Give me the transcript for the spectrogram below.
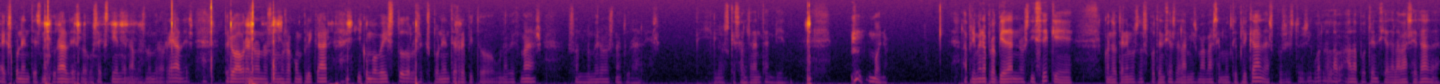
exponentes naturales luego se extienden a los números reales, pero ahora no nos vamos a complicar y como veis todos los exponentes, repito una vez más, son números naturales y los que saldrán también. bueno, la primera propiedad nos dice que cuando tenemos dos potencias de la misma base multiplicadas, pues esto es igual a la, a la, potencia de la base dada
